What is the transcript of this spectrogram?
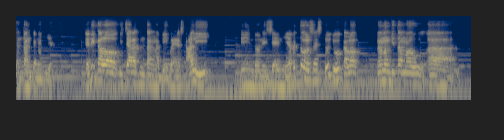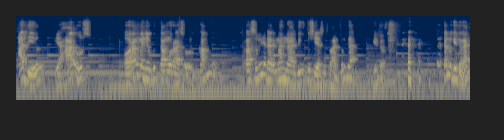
tentang kenabian. Jadi kalau bicara tentang nabi banyak sekali di Indonesia ini ya betul saya setuju kalau memang kita mau uh, adil ya harus. Orang menyebut kamu rasul kamu rasulnya dari mana? Diutus Yesus langsung nggak? Gitu. Kan begitu kan?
